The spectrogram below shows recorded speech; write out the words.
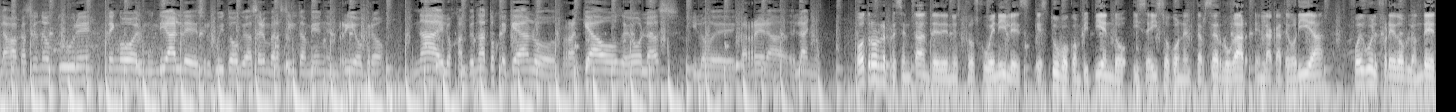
las vacaciones de octubre tengo el mundial de circuito que va a ser en Brasil también en Río creo. Y nada, y los campeonatos que quedan los ranqueados de olas y los de carrera del año. Otro representante de nuestros juveniles que estuvo compitiendo y se hizo con el tercer lugar en la categoría fue Wilfredo Blondet,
